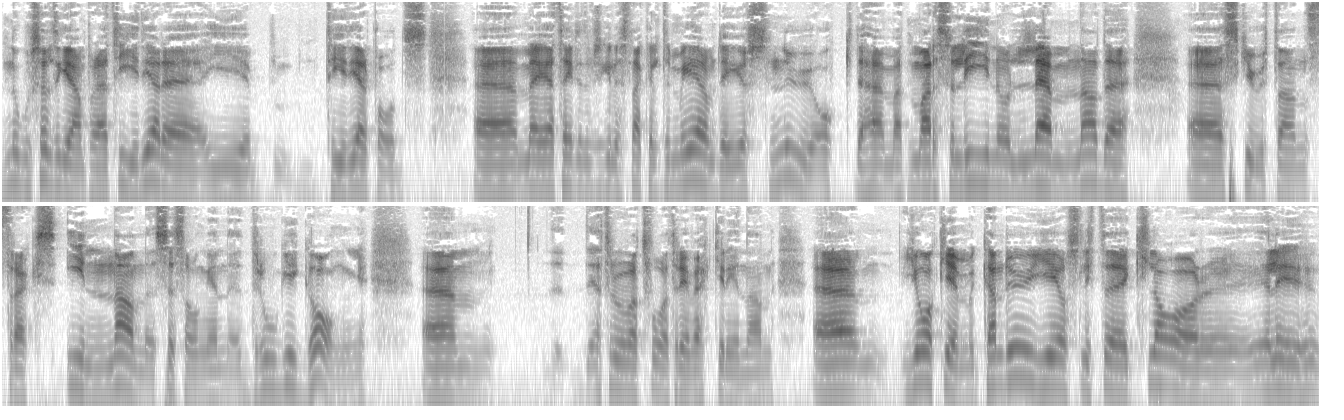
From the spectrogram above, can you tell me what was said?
nosat lite grann på det här tidigare i tidigare pods. Eh, men jag tänkte att vi skulle snacka lite mer om det just nu och det här med att Marcelino lämnade eh, skutan strax innan säsongen drog igång. Ehm, jag tror det var två, tre veckor innan. Uh, Joakim, kan du ge oss lite klar, eller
